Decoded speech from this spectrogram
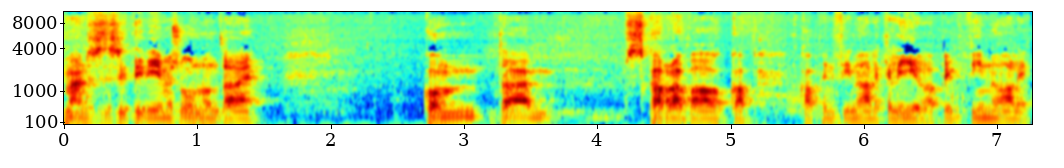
Manchester City viime sunnuntai, kom, tämä Scarabao Cup, Cupin finaali, eli Liga Cupin finaali,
